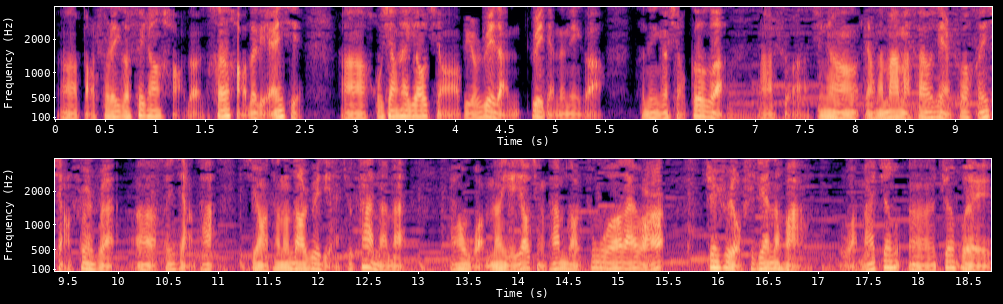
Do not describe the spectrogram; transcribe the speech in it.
啊，保持了一个非常好的、很好的联系，啊，互相还邀请，比如瑞典瑞典的那个他那个小哥哥啊，说经常让他妈妈发邮件，说很想顺顺，呃，很想他，希望他能到瑞典去看他们。然后我们呢也邀请他们到中国来玩，真是有时间的话，我们还真嗯真会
